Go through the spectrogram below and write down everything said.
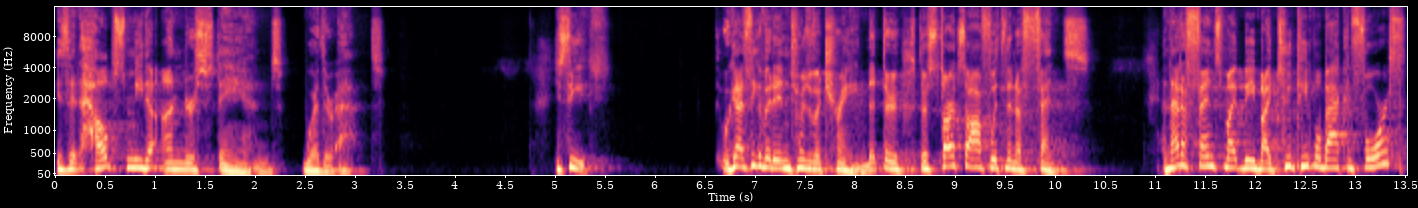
is it helps me to understand where they're at. You see, we got to think of it in terms of a train, that there, there starts off with an offense. And that offense might be by two people back and forth.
